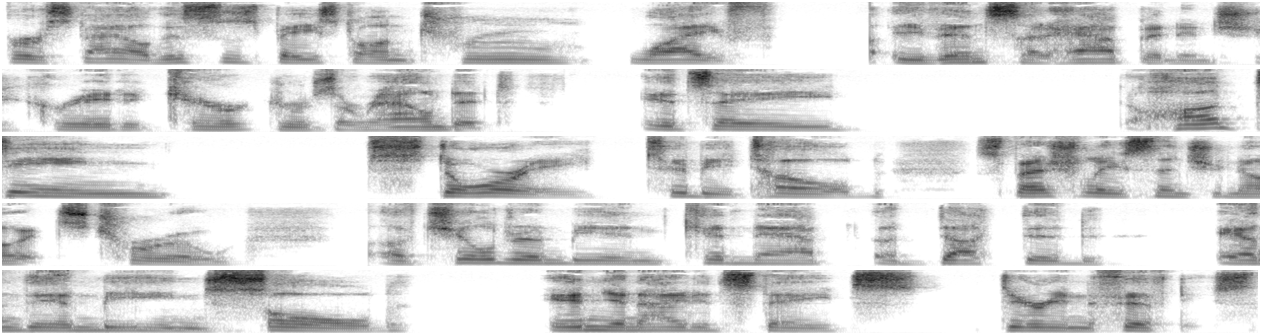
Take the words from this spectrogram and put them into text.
Her style. This is based on true life events that happened, and she created characters around it. It's a haunting story to be told, especially since you know it's true, of children being kidnapped, abducted, and then being sold in United States during the 50s.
